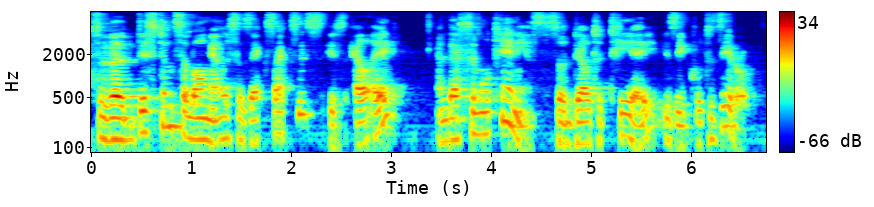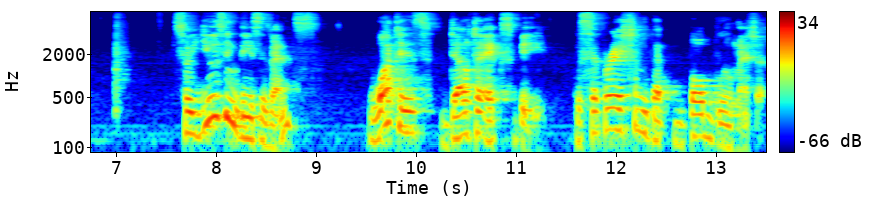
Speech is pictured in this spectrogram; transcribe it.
So the distance along Alice's x-axis is LA, and they're simultaneous, so delta TA is equal to zero. So using these events, what is delta XB, the separation that Bob will measure?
